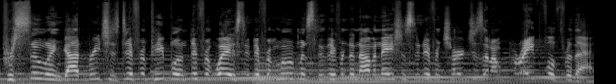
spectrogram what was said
pursuing. God reaches different people in different ways, through different movements, through different denominations, through different churches, and I'm grateful for that.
